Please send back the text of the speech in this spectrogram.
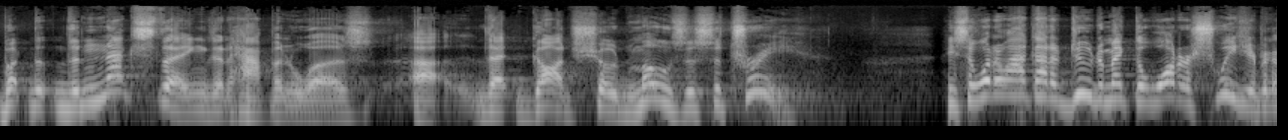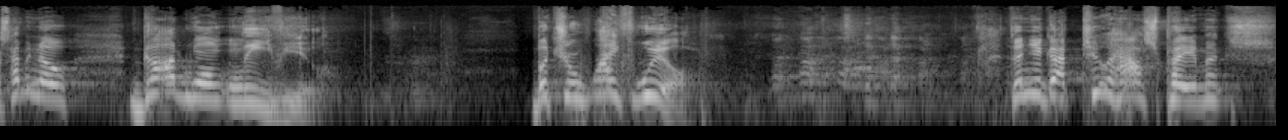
But the, the next thing that happened was uh, that God showed Moses a tree. He said, What do I got to do to make the water sweet here? Because how many know God won't leave you, but your wife will. Then you got two house payments,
